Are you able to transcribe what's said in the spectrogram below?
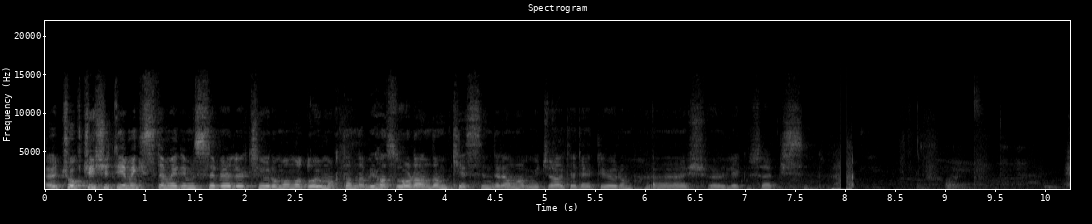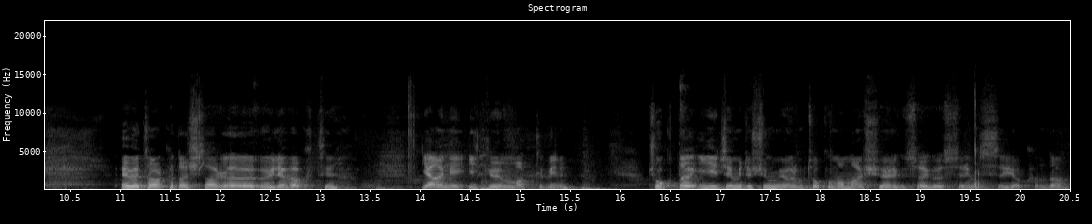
Ee, çok çeşit yemek istemediğimi size belirtiyorum ama doymaktan da biraz zorlandım kesindir ama mücadele ediyorum. Ee, şöyle güzel pişsin. Evet arkadaşlar e, öğle vakti. Yani ilk öğün vakti benim. Çok da yiyeceğimi düşünmüyorum tokum ama şöyle güzel göstereyim size yakından.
